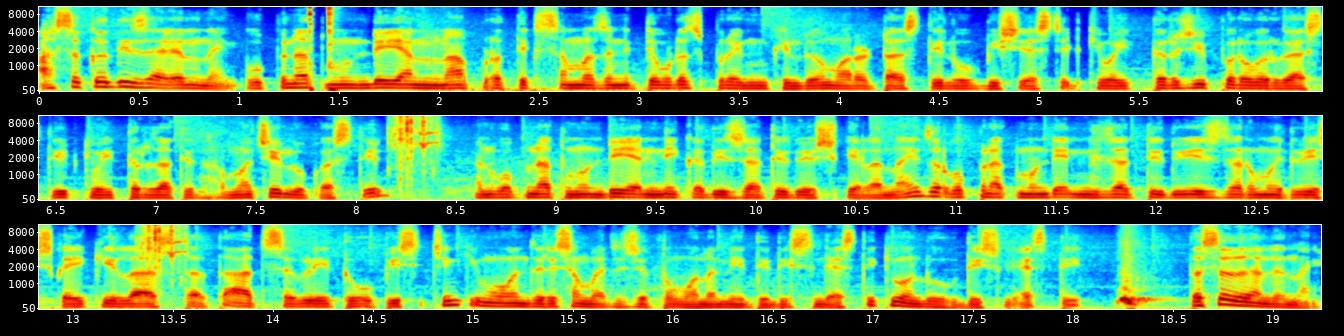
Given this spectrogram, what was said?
असं कधी झालेलं नाही. गोपीनाथ मुंडे यांना प्रत्येक समाजाने तेवढंच प्रेम केलं. मराठा असतील ओबीसी असतील किंवा इतर जी प्रवर्ग असतील किंवा इतर जाती धर्माचे लोक असतील. आणि गोपीनाथ मुंडे यांनी कधी जातीद्वेष केला नाही. जर गोपीनाथ मुंडे यांनी जातीद्वेष धर्मद्वेष काही केला असता तर आज सगळे इथं ओबीसीचे किंवा वंजारी समाजाचे तुम्हाला नेते दिसले असते किंवा लोक दिसले असते. तसं झालं नाही.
